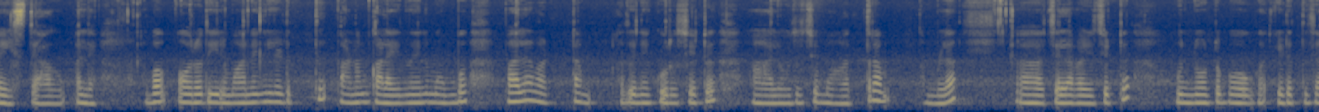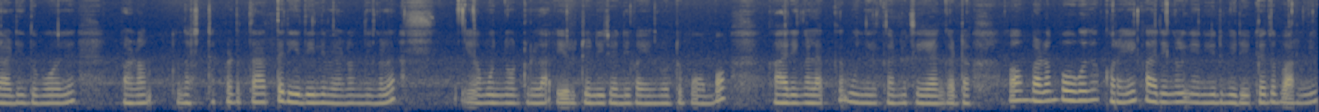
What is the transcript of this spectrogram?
വേസ്റ്റ് ആകും അല്ലേ? അപ്പം ഓരോ തീരുമാനങ്ങളെടുത്ത് പണം കളയുന്നതിന് മുമ്പ് പലവട്ടം അതിനെക്കുറിച്ചിട്ട് ആലോചിച്ച് മാത്രം നമ്മൾ ചിലവഴിച്ചിട്ട് മുന്നോട്ട് പോവുക എടുത്ത് ചാടി ഇതുപോലെ പണം നഷ്ടപ്പെടുത്താത്ത രീതിയിൽ വേണം നിങ്ങൾ മുന്നോട്ടുള്ള ഈ ഒരു ട്വന്റി ട്വന്റി ഫൈവിലോട്ട് പോകുമ്പോൾ കാര്യങ്ങളൊക്കെ മുന്നിൽ കണ്ട് ചെയ്യാൻ കേട്ടോ. അപ്പം പണം പോകുന്ന കുറേ കാര്യങ്ങൾ ഞാൻ ഈ ഒരു വീഡിയോയ്ക്കകത്ത് പറഞ്ഞു.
